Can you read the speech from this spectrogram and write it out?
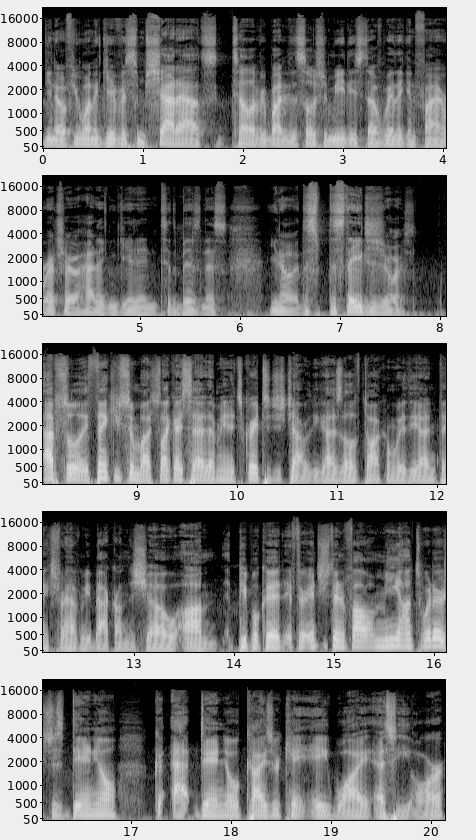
you know, if you want to give us some shout outs, tell everybody the social media stuff, where they can find Retro, how they can get into the business. You know, the, the stage is yours. Absolutely. Thank you so much. Like I said, I mean, it's great to just chat with you guys. I love talking with you, and thanks for having me back on the show. Um, people could, if they're interested in following me on Twitter, it's just Daniel at Daniel Kayser, K A Y S E R.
